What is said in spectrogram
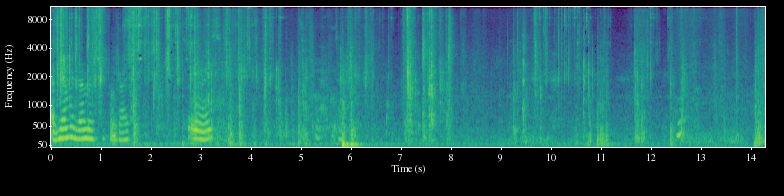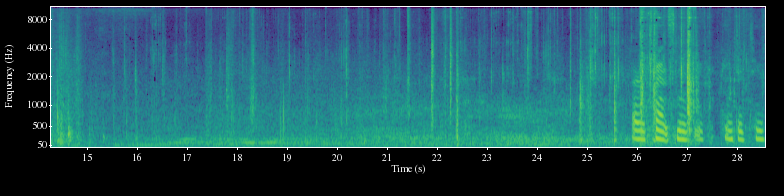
I've never done this before, guys. So anyways. Our fence needs to be painted too.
